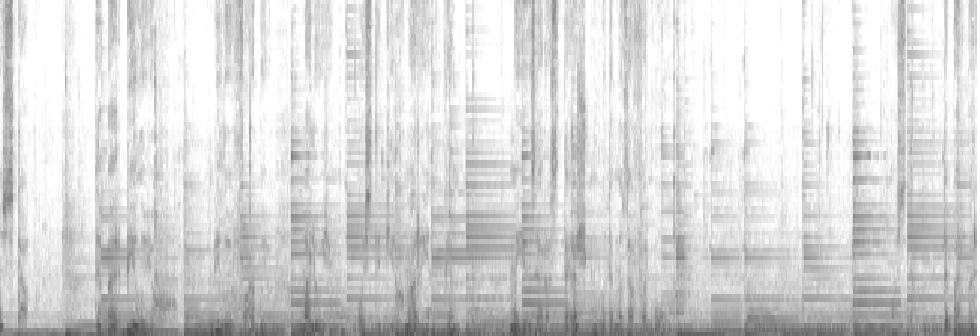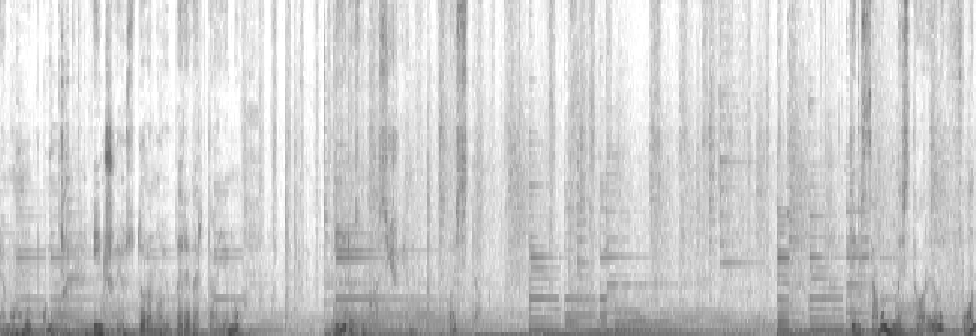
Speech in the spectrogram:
Ось так. Тепер білою, білою фарбою малюємо ось такі хмаринки. Ми їх зараз теж будемо зафарбовувати. Ось так. Тепер беремо губку, іншою стороною перевертаємо і розмащуємо. Ось так. Тим самим ми створили фон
